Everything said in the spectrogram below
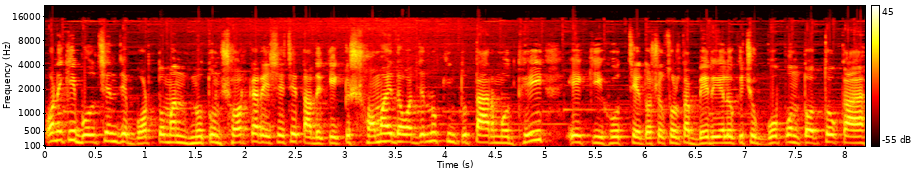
অনেকেই বলছেন যে, বর্তমান নতুন সরকার এসেছে, তাদেরকে একটু সময় দেওয়ার জন্য, কিন্তু তার মধ্যেই একই হচ্ছে। দর্শক শ্রোতা, বেরিয়ে এলো কিছু গোপন তথ্য। কা-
